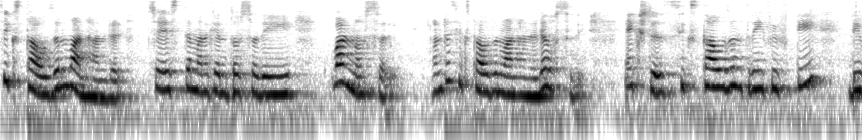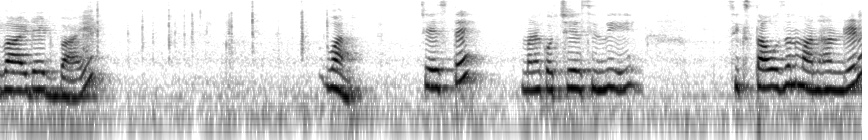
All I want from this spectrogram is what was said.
six thousand one hundred. చేస్తే మనకి ఎంత వస్తుంది? వన్ వస్తుంది. అంటే సిక్స్ థౌజండ్ వన్ హండ్రెడే వస్తుంది. Next six thousand three fifty divided by one. చేస్తే మనకు వచ్చేసింది six thousand one hundred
